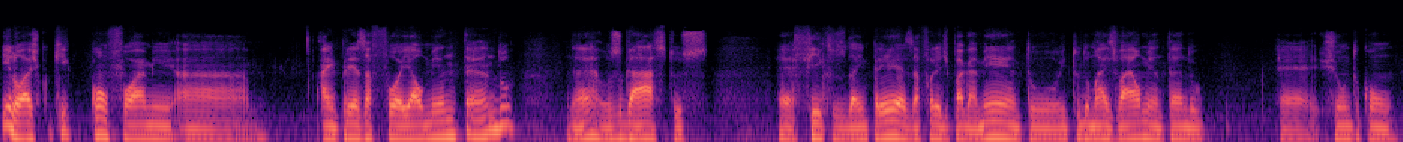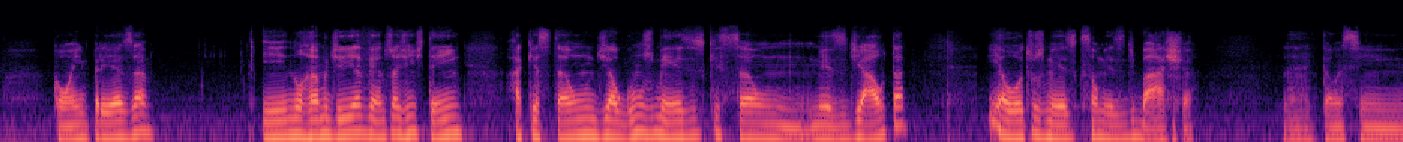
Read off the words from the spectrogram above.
E lógico que conforme a, a empresa foi aumentando, né, os gastos é, fixos da empresa, a folha de pagamento e tudo mais vai aumentando é, junto com, com a empresa. E no ramo de eventos a gente tem a questão de alguns meses que são meses de alta e outros meses que são meses de baixa. Então, assim,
